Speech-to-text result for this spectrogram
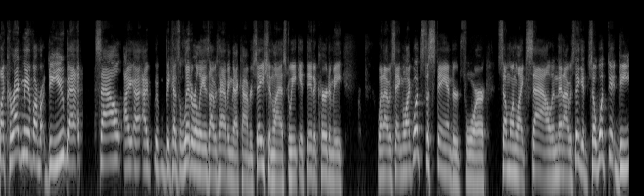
but correct me if I'm. Do you bet Sal, I, I, I, because literally as I was having that conversation last week, it did occur to me when I was saying, like, what's the standard for someone like Sal? And then I was thinking, so what do, do,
